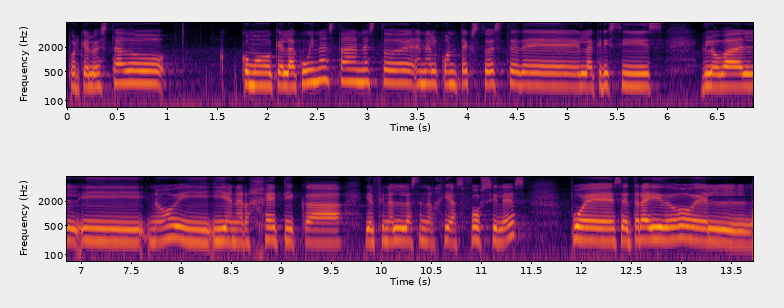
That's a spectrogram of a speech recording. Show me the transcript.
porque lo he estado como que la cuina está en, esto, en el contexto este de la crisis global y, ¿no? y, energética y el final de las energías fósiles, pues he traído el,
